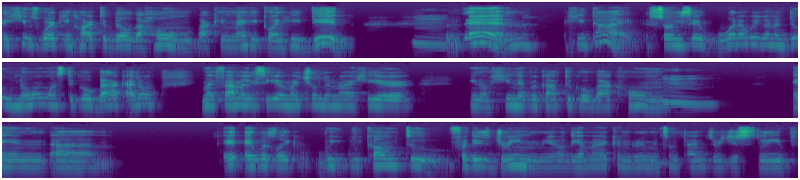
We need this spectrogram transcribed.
he was working hard to build a home back in mexico and he did Hmm. then he died so he said what are we going to do no one wants to go back i don't my family's here my children are here you know he never got to go back home Hmm. and um it, it was like we we come to for this dream you know the american dream and sometimes we just leave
